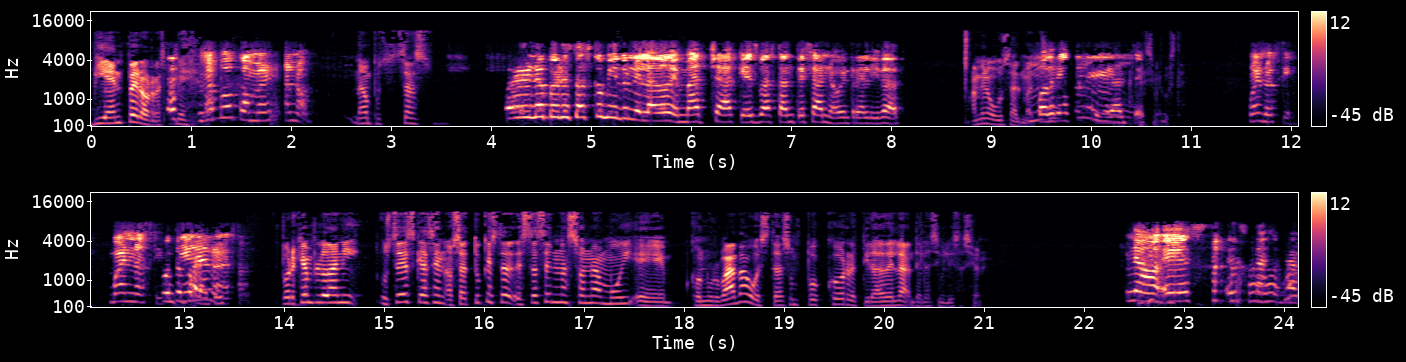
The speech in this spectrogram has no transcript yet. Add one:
bien, pero... No puedo comer, no. No, pues estás... Bueno, pero estás comiendo un helado de matcha que es bastante sano en realidad. A mí no me gusta el matcha, Podría considerarte. sí me gusta. Bueno, sí. Bueno, sí. Punto Tienes para ti. razón. Por ejemplo, Dani, ¿ustedes qué hacen? O sea, ¿tú que estás, estás en una zona muy eh, conurbada o estás un poco retirada de la, de la civilización? No, es, es una zona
